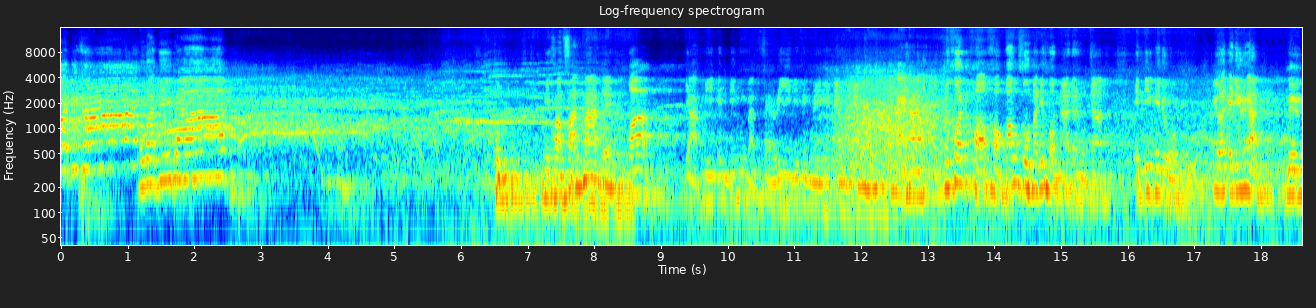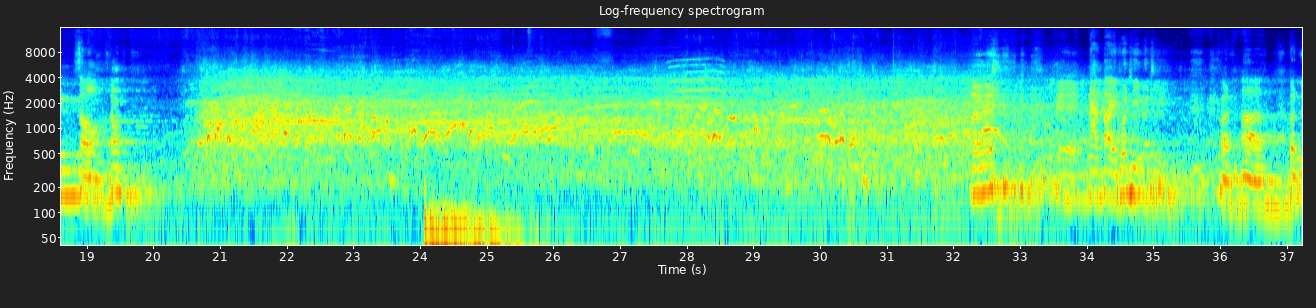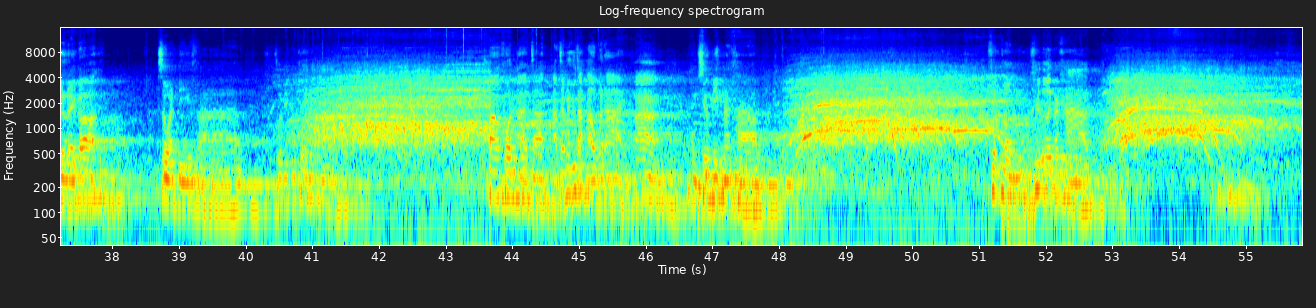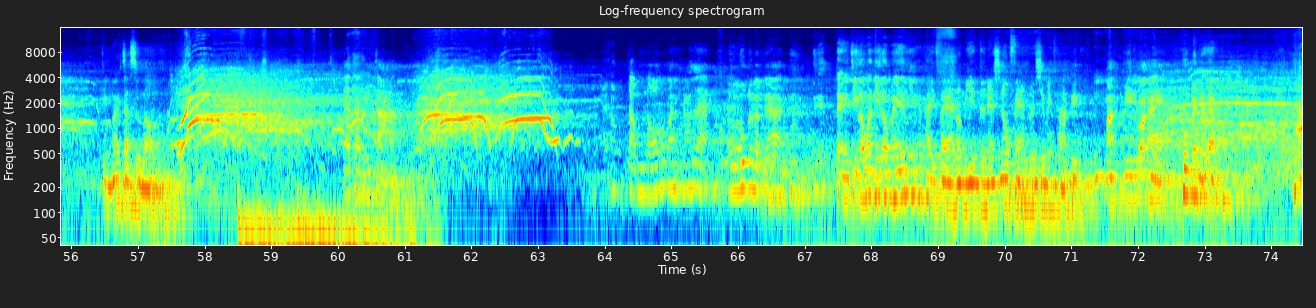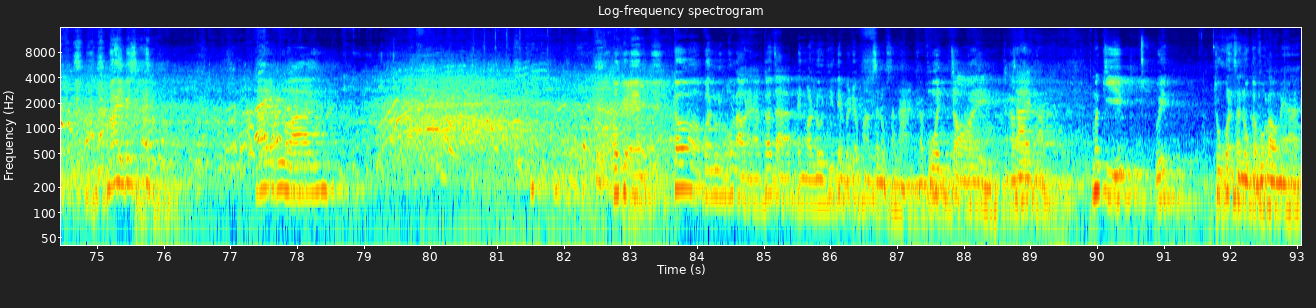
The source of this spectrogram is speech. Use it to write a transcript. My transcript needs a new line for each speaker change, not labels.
วัสดีครับ
สวัสดีครับ ผมมีความฝันมากเลย
ว่า
อยากมี ending แบบแฟรี่นิดนึงใน L L
ยังไงครับ
ทุกคนขอขอกล้องซูมมาที่ผมนะ เดี๋ยวผมจะ ending ให้ดูพี่เอิร์ธ ending ด้วยกันหนึ่งสอง
สาม
โอเคนานไปโทษทีโทษทีก่อนอ่าก่อนอื่นเลยก็ สวัสดีครับ
สวัสดีทุกคนนะครับ
บางคนอาจจะอาจจะไม่รู้จักเราก็ได้
อ่า
ผมชื่อมิกนะครับ
ส่วนผมชื่อเอิร์ธนะครับ
ถึงมากจัดสุดหล่อ
และอาจารย์มิจ๋า นั้นแหละไอ้ลูกเป็นแบบเนี้ย
แต่จริงๆแล้ววันนี้เราไม่ได้มีแค่ไทยแฟน เรามี international fan ด้วยใช่ไหมครับ
บิ๊กมาบิ๊กว่าไง
พูดไปงั้นแหละ ไม่ไม่ใช่
Hi everyone
โอเค ก็บอลลูนของพวกเรานะครับ ก็จะเป็นบอลลูนที่เต็มไปด้วยความสนุกสนานครับผม
ม่วนจอยนะ
ใช่ครับ เมื่อกี้อุ๊ยทุกคนสนุกกับพวกเราไหมฮะ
